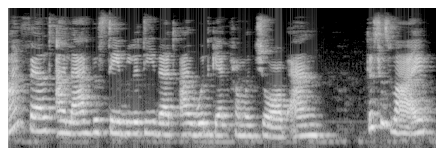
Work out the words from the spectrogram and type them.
I felt I lacked the stability that I would get from a job. And this is why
